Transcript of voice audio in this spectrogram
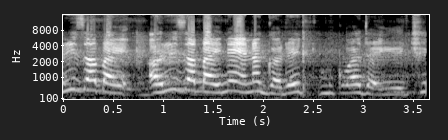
અરીઝાબાઈ અરીઝાબાઈને એના ઘરે મૂકવા જઈએ છીએ.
